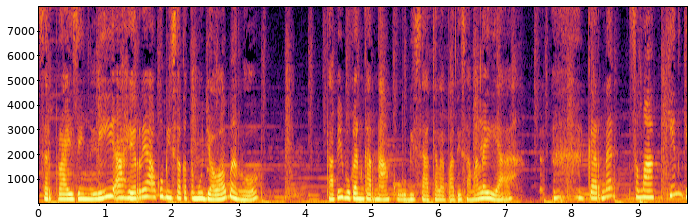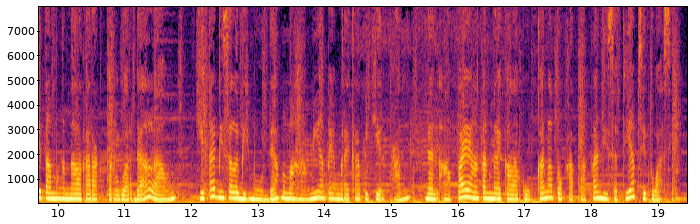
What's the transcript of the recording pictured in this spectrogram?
Surprisingly, akhirnya aku bisa ketemu jawaban loh. Tapi bukan karena aku bisa telepati sama Lei ya. karena semakin kita mengenal karakter luar dalam, kita bisa lebih mudah memahami apa yang mereka pikirkan dan apa yang akan mereka lakukan atau katakan di setiap situasi.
